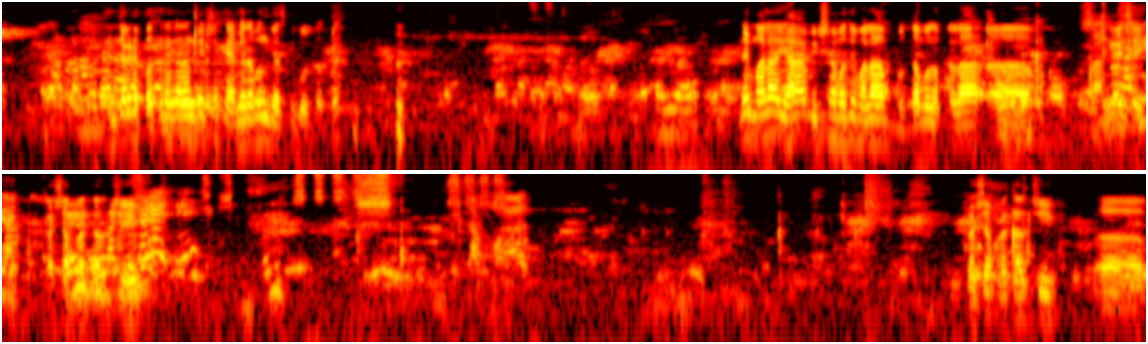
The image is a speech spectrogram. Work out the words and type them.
तुमच्याकडे पत्रकारांपेक्षा कॅमेरामन जास्त बोलतात नाही मला या विषयामध्ये मला मुद्दामून आपल्याला सांगायचं आहे की कशा प्रकारचे कशा प्रकारची अं,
